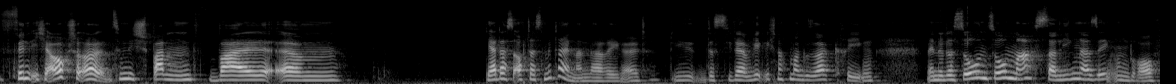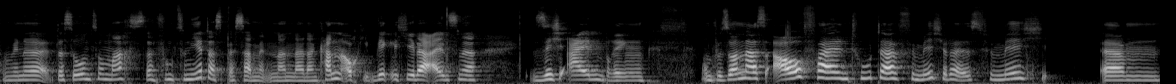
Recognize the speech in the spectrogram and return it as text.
Finde ich auch schon äh, ziemlich spannend, weil ähm, ja, das auch das Miteinander regelt. Die, dass die da wirklich nochmal gesagt kriegen, wenn du das so und so machst, dann liegen da Segnungen drauf. Und wenn du das so und so machst, dann funktioniert das besser miteinander. Dann kann auch wirklich jeder Einzelne sich einbringen. Und besonders auffallend tut da für mich oder ist für mich ähm,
